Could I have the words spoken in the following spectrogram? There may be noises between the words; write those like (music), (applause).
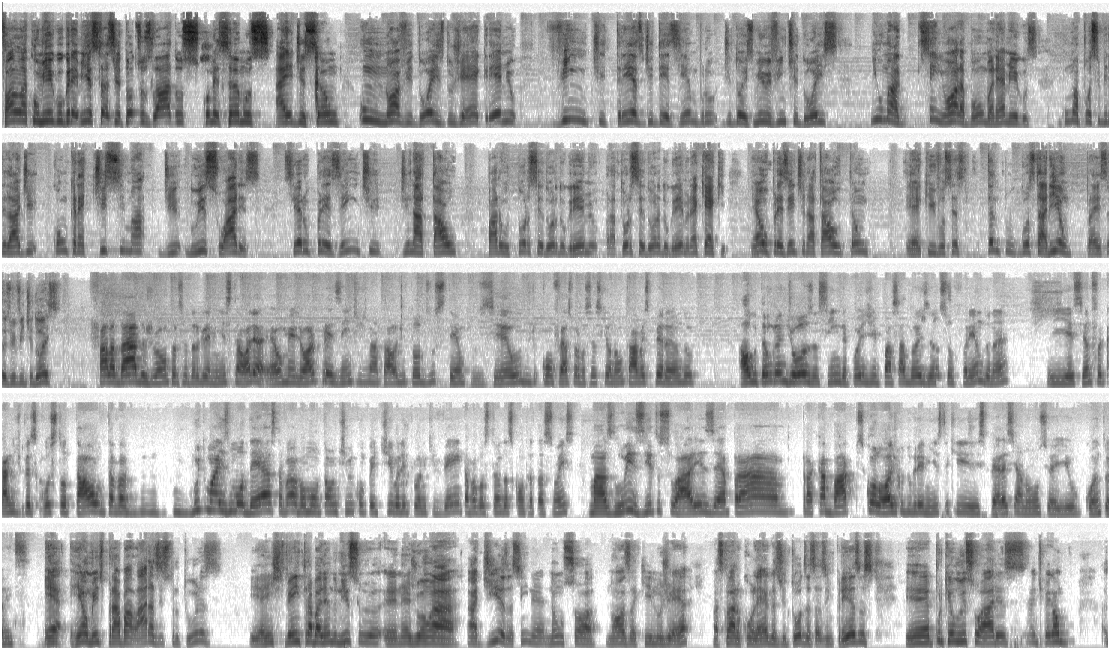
Fala comigo, gremistas de todos os lados. Começamos a edição 192 do GE Grêmio, 23 de dezembro de 2022. E uma senhora bomba, né, amigos? Uma possibilidade concretíssima de Luiz Soares ser o presente de Natal para o torcedor do Grêmio, para a torcedora do Grêmio, né, Keck? É o presente de Natal tão é, que vocês tanto gostariam para esse 2022? Fala dado, João, torcedor gremista. Olha, é o melhor presente de Natal de todos os tempos. Eu confesso para vocês que eu não estava esperando algo tão grandioso assim, depois de passar dois anos sofrendo, né? E esse ano foi carne de pescoço total, tava muito mais modesta, ah, vamos montar um time competitivo ali pro ano que vem, tava gostando das contratações, mas Luizito Soares é para acabar com o psicológico do gremista que espera esse anúncio aí o quanto antes. É realmente para abalar as estruturas, e a gente vem trabalhando nisso, é, né, João, há, há dias, assim, né? Não só nós aqui no GE, mas, claro, colegas de todas as empresas, é, porque o Luiz Soares, a gente pegar um,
